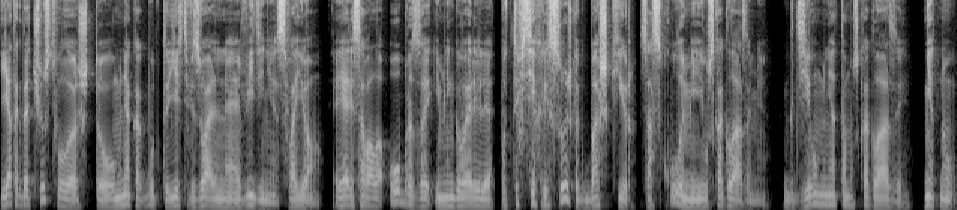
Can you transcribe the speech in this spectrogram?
Я тогда чувствовала, что у меня как будто есть визуальное видение свое. Я рисовала образы, и мне говорили, вот ты всех рисуешь как башкир, со скулами и узкоглазыми. Где у меня там узкоглазые? Нет, ну,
